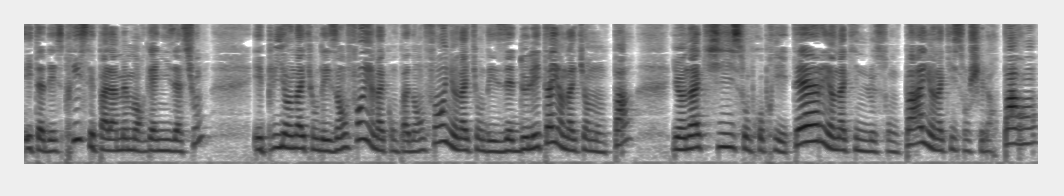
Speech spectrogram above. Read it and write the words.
état d'esprit, c'est pas la même organisation. Et puis il y en a qui ont des enfants, il y en a qui n'ont pas d'enfants, il y en a qui ont des aides de l'État, il y en a qui en ont pas, il y en a qui sont propriétaires, il y en a qui ne le sont pas, il y en a qui sont chez leurs parents.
